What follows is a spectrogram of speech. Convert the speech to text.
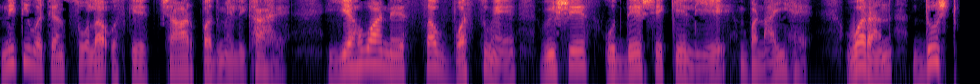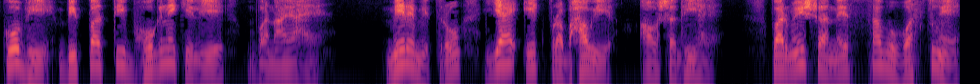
नीति वचन सोलह उसके चार पद में लिखा है, यहवा ने सब वस्तुएँ विशेष उद्देश्य के लिए बनाई है, वरन दुष्ट को भी विपत्ति भोगने के लिए बनाया है। मेरे मित्रों, यह एक प्रभावी औषधि है। परमेश्वर ने सब वस्तुएँ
